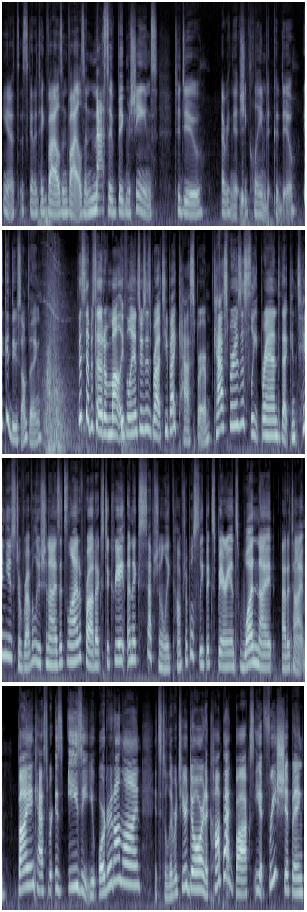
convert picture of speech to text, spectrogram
you know, it's, it's going to take vials and vials and massive big machines to do everything that she claimed it could do. It could do something. This episode of Motley Fool Answers is brought to you by Casper. Casper is a sleep brand that continues to revolutionize its line of products to create an exceptionally comfortable sleep experience one night at a time. Buying Casper is easy. You order it online, it's delivered to your door in a compact box. You get free shipping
